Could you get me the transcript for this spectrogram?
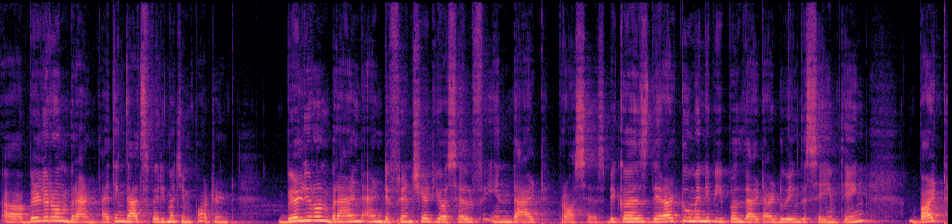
Uh, build your own brand. I think that's very much important. Build your own brand and differentiate yourself in that process because there are too many people that are doing the same thing but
